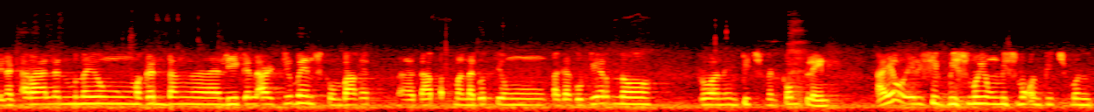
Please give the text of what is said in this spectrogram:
pinag-aralan mo na yung magandang ah, legal arguments kung bakit ah, dapat managot yung taga-gobyerno through an impeachment complaint. Ayaw i-receive mismo yung mismo impeachment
